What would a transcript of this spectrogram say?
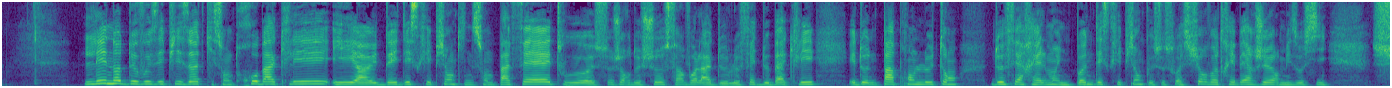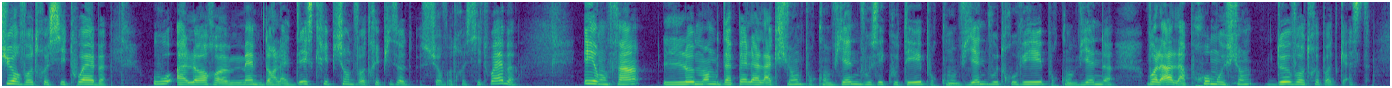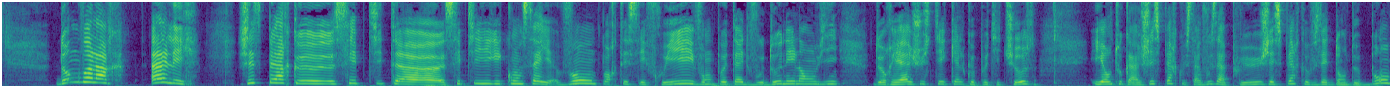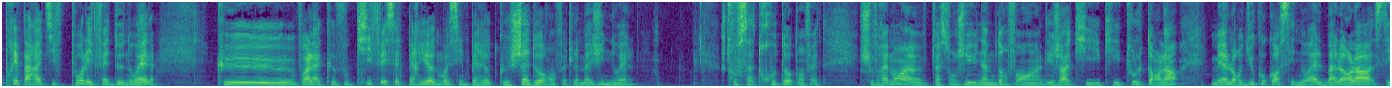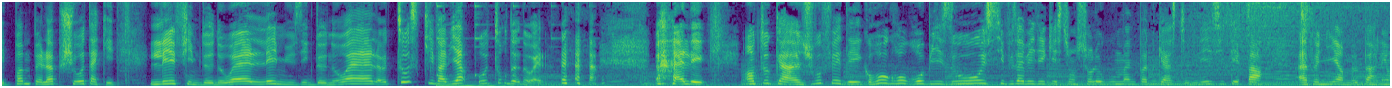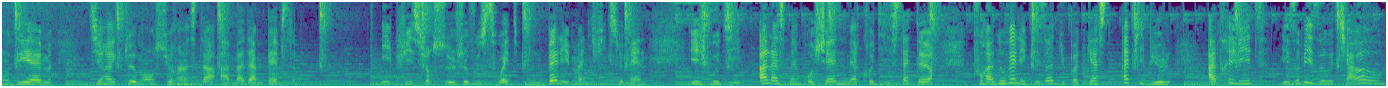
Les notes de vos épisodes qui sont trop bâclées et euh, des descriptions qui ne sont pas faites ou euh, ce genre de choses. Enfin voilà, de, le fait de bâcler et de ne pas prendre le temps de faire réellement une bonne description, que ce soit sur votre hébergeur, mais aussi sur votre site web ou alors euh, même dans la description de votre épisode sur votre site web. Et enfin, le manque d'appel à l'action pour qu'on vienne vous écouter, pour qu'on vienne vous trouver, pour qu'on vienne, voilà, la promotion de votre podcast. Donc voilà, allez, J'espère que euh, ces petits conseils vont porter ses fruits, vont peut-être vous donner l'envie de réajuster quelques petites choses. Et en tout cas, j'espère que ça vous a plu, j'espère que vous êtes dans de bons préparatifs pour les fêtes de Noël. que voilà que vous kiffez cette période. Moi, c'est une période que j'adore en fait, la magie de Noël. Je trouve ça trop top en fait. Je suis vraiment, euh, de toute façon, j'ai une âme d'enfant hein, déjà qui, est tout le temps là. Mais alors du coup, quand c'est Noël, bah alors là, c'est pump it up, je suis au taquet. Les films de Noël, les musiques de Noël, tout ce qui va bien autour de Noël. Allez, en tout cas, je vous fais des gros gros gros bisous. Si vous avez des questions sur le Woman Podcast, n'hésitez pas à venir me parler en DM directement sur Insta à Madame Peps. Et puis sur ce, je vous souhaite une belle et magnifique semaine. Et je vous dis à la semaine prochaine, mercredi 7h, pour un nouvel épisode du podcast Happy Bull. À très vite, bisous bisous, ciao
